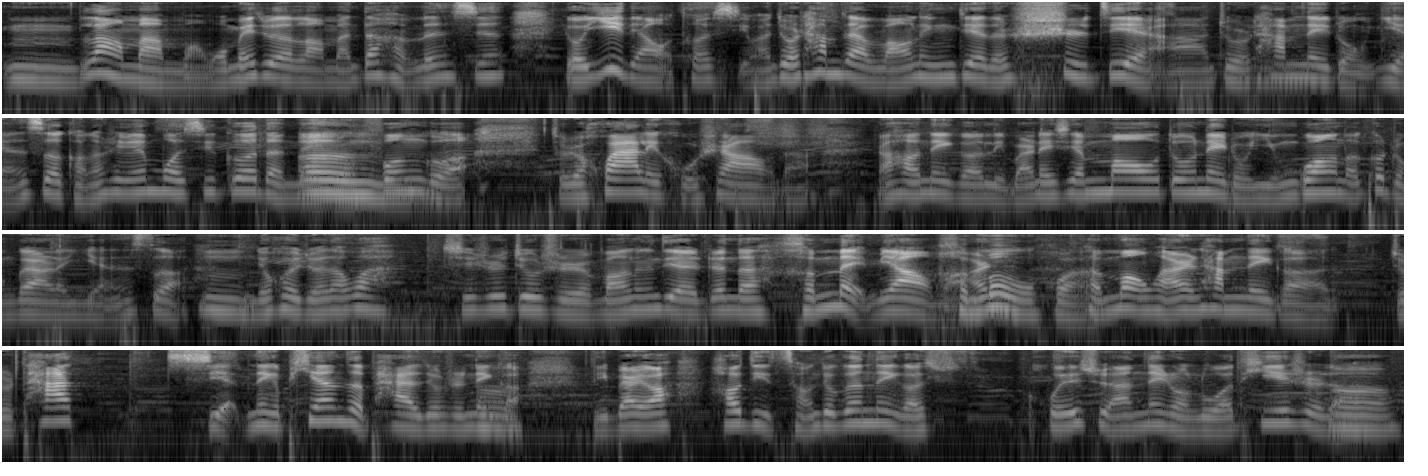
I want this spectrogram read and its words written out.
嗯浪漫嘛，我没觉得浪漫，但很温馨。有一点我特喜欢，就是他们在亡灵界的世界啊，就是他们那种颜色，可能是因为墨西哥的那种嗯风格，就是花里胡哨的。然后那个里边那些猫都那种荧光的各种各样的颜色，嗯你就会觉得哇，其实就是亡灵界真的很美妙嘛，很梦幻，很梦幻。而且他们那个就是他写那个片子拍的就是那个嗯里边有好几层，就跟那个回旋那种楼梯似的，嗯，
